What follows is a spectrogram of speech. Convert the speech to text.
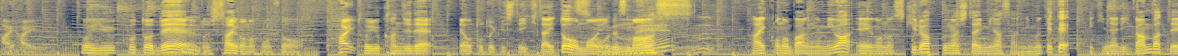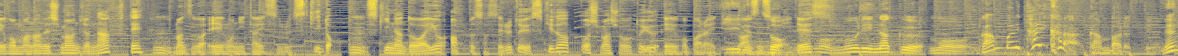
はいはい。い、ということで、うん。今年最後の放送はい。という感じでえお届けしていきたいと思いそうますですねはいこの番組は英語のスキルアップがしたい皆さんに向けていきなり頑張って英語を学んでしまうんじゃなくて、うん。まずは英語に対する好き度、うん。好きな度合いをアップさせるというスキルアップをしましょうという英語バラエテいいィ番です。ね。そう。組ですもう無理なくもう頑張りたいから頑張るっていうね。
